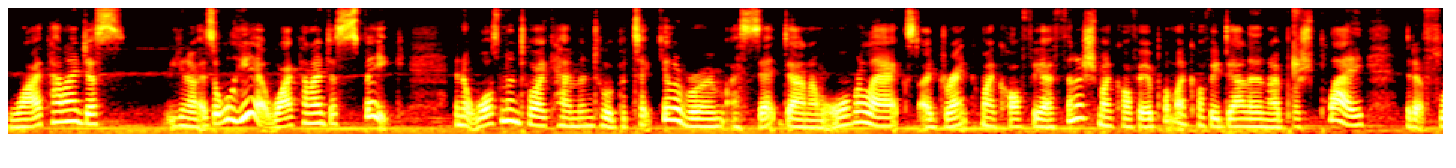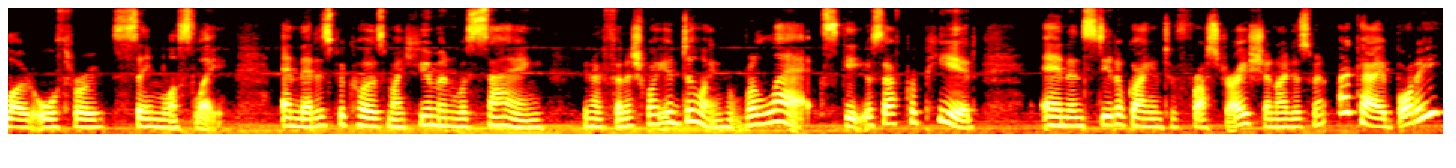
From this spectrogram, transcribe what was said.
Why can't I just, you know, it's all here. Why can't I just speak? And it wasn't until I came into a particular room, I sat down, I'm all relaxed, I drank my coffee, I finished my coffee, I put my coffee down, and then I pushed play that it flowed all through seamlessly. And that is because my human was saying, you know, finish what you're doing, relax, get yourself prepared. And instead of going into frustration, I just went, okay, body,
